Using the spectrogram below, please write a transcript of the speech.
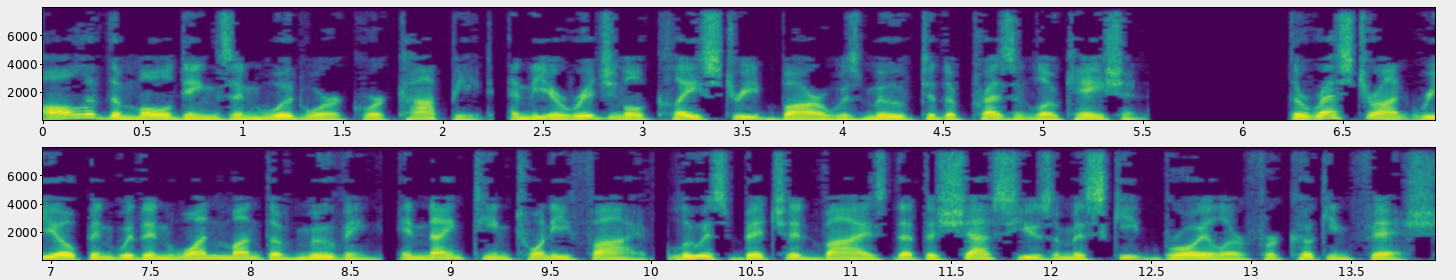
All of the moldings and woodwork were copied, and the original Clay Street bar was moved to the present location. The restaurant reopened within one month of moving. In 1925, Louis Buich advised that the chefs use a mesquite broiler for cooking fish.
